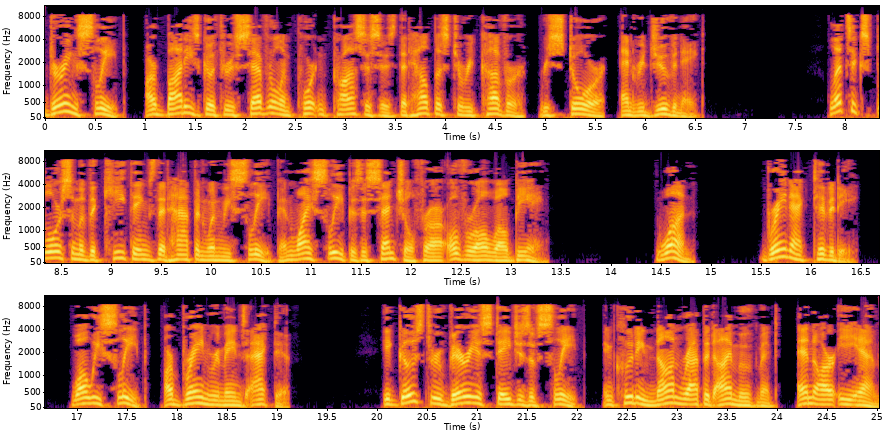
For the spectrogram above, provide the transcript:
During sleep, our bodies go through several important processes that help us to recover, restore, and rejuvenate. Let's explore some of the key things that happen when we sleep and why sleep is essential for our overall well-being. 1. Brain activity. While we sleep, our brain remains active. It goes through various stages of sleep, including non-rapid eye movement, NREM,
